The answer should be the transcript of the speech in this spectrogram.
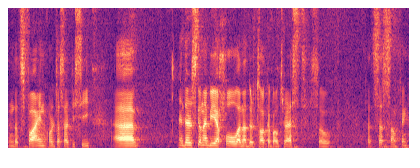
and that's fine, or just RPC. Uh, and there's going to be a whole another talk about REST, so that's just something.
